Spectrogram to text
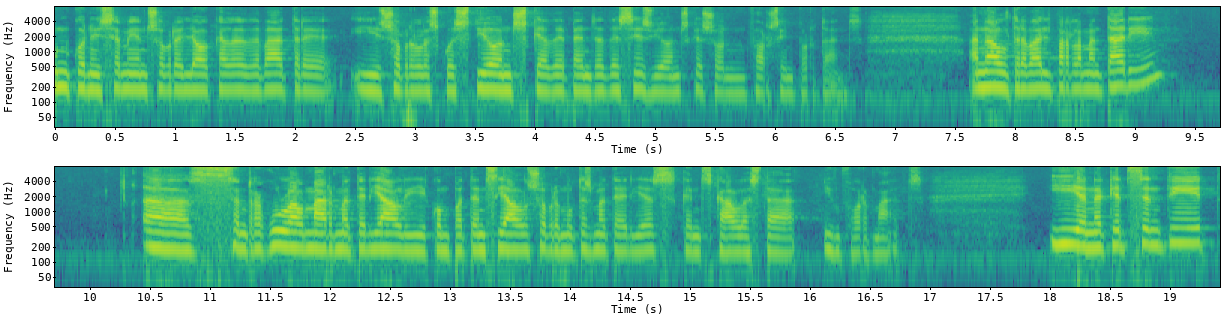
un coneixement sobre allò que ha de debatre i sobre les qüestions que ha de prendre decisions que són força importants. En el treball parlamentari eh, se'n regula el marc material i competencial sobre moltes matèries que ens cal estar informats. I en aquest sentit,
